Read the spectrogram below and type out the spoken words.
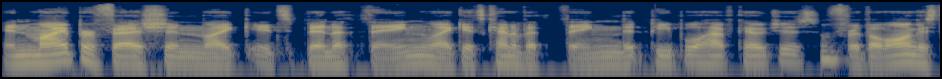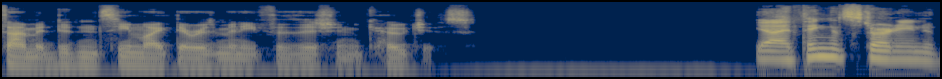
in my profession like it's been a thing like it's kind of a thing that people have coaches Mhm. for the longest time it didn't seem like there was many physician coaches Yeah, I think it's starting to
